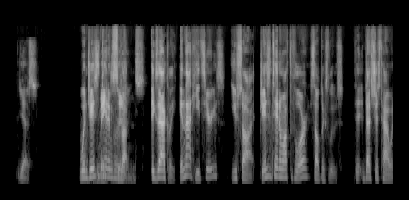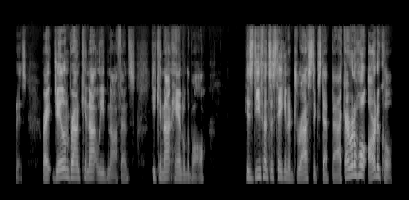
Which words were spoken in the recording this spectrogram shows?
Yes. When Jayson Make Tatum comes up, exactly in that Heat series, you saw it. Jayson Tatum off the floor, Celtics lose. Th- That's just how it is, right? Jaylen Brown cannot lead an offense. He cannot handle the ball. His defense has taken a drastic step back. I wrote a whole article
